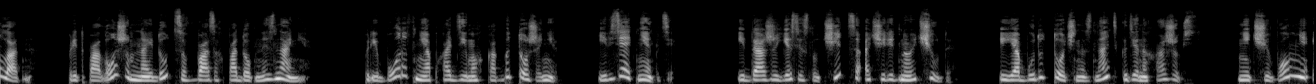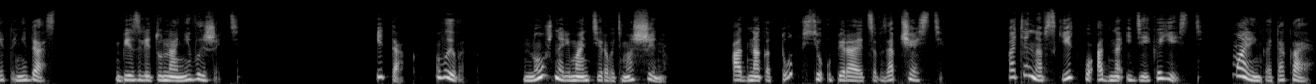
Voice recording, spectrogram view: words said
ладно, предположим, найдутся в базах подобные знания. Приборов необходимых как бы тоже нет, и взять негде. И даже если случится очередное чудо, и я буду точно знать, где нахожусь, ничего мне это не даст. Без летуна не выжить. Итак, вывод. Нужно ремонтировать машину. Однако тут все упирается в запчасти. Хотя навскидку одна идейка есть. Маленькая такая.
